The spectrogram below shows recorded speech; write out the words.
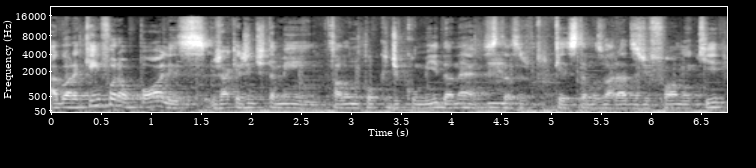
Agora, quem for ao Polis, já que a gente também falando um pouco de comida, né? Está- Porque estamos varados de fome aqui.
